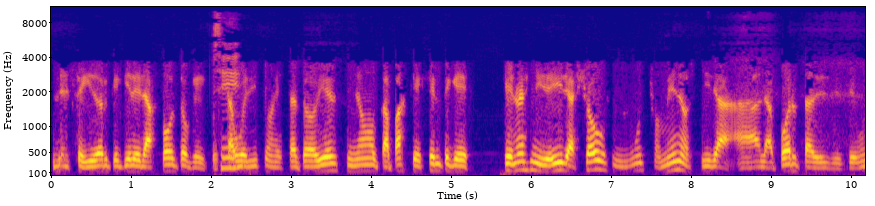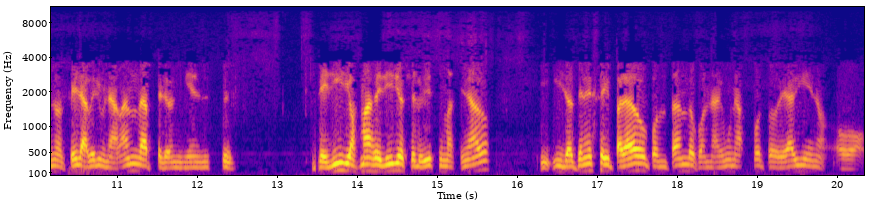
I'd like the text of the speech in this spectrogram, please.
del seguidor que quiere la foto, que, está buenísimo y está todo bien, sino capaz que gente que que no es ni de ir a shows, ni mucho menos ir a, la puerta de, un hotel a ver una banda, pero ni en delirios, más delirios se lo hubiese imaginado, y, lo tenés ahí parado contando con alguna foto de alguien o,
